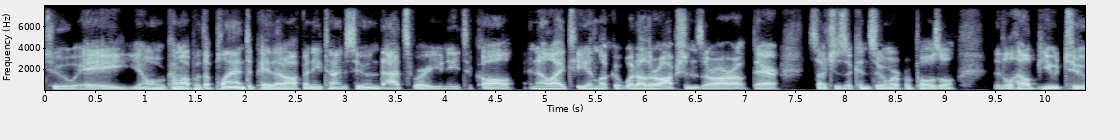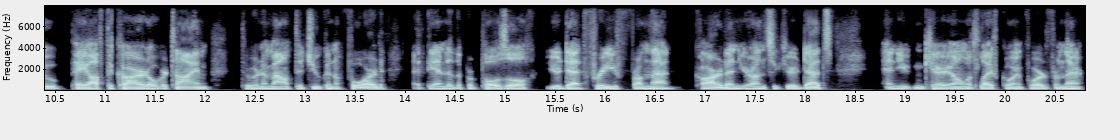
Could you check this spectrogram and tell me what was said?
to a, you know, come up with a plan to pay that off anytime soon, that's where you need to call an LIT and look at what other options there are out there, such as a consumer proposal that'll help you to pay off the card over time through an amount that you can afford. At the end of the proposal, you're debt free from that card and your unsecured debts, and you can carry on with life going forward from there.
